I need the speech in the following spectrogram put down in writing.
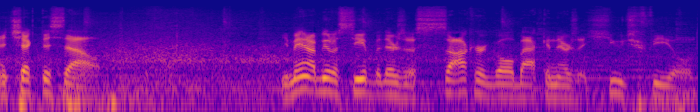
And check this out. You may not be able to see it, but there's a soccer goal back in there. There's a huge field.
